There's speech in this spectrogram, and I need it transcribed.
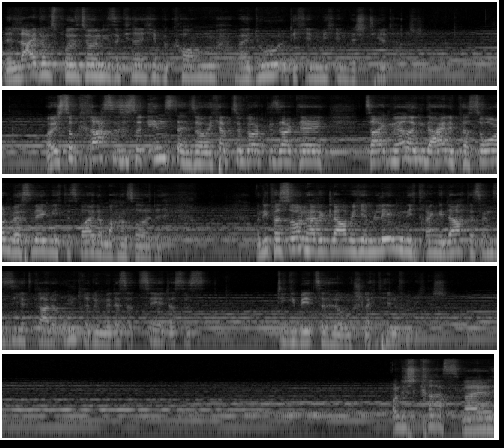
eine Leitungsposition in dieser Kirche bekommen, weil du dich in mich investiert hast. Weil es so krass, es ist so instant so. Ich habe zu Gott gesagt, hey, zeig mir irgendeine Person, weswegen ich das weitermachen sollte. Und die Person hatte, glaube ich, im Leben nicht daran gedacht, dass wenn sie sich jetzt gerade umdreht und mir das erzählt, dass es die Gebetserhörung schlechthin für mich ist. Und das ist krass, weil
